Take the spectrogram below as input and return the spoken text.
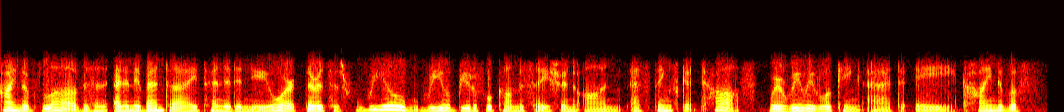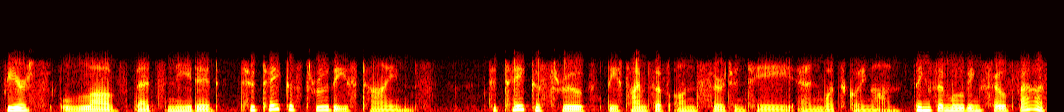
kind of love. As an, at an event I attended in New York, there was this real, real beautiful conversation on as things get tough, we're really looking at a kind of a fierce love that's needed to take us through these times to take us through these times of uncertainty and what's going on. Things are moving so fast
